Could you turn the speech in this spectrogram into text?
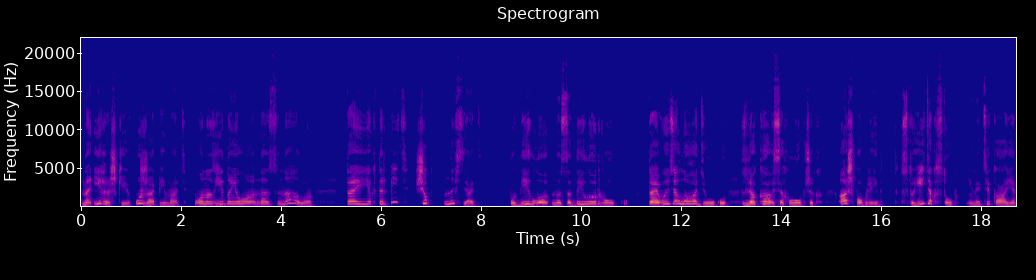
На іграшки ужа піймать, воно згідно його не знало, та й як терпіть, щоб не взять. Побігло, насадило руку, та й витягло гадюку. Злякався хлопчик, аж поблід. Стоїть, як стовп, і не тікає.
